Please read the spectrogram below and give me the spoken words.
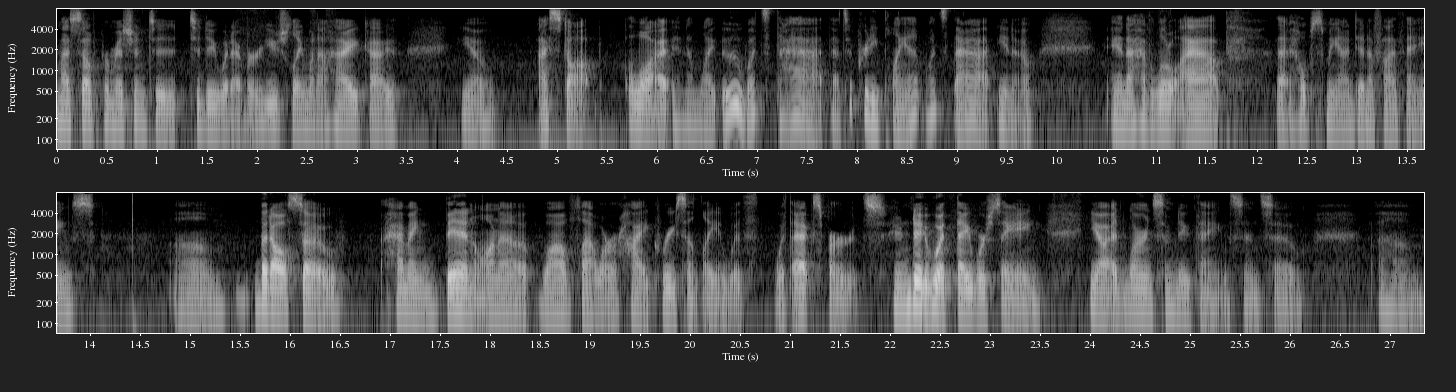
myself permission to to do whatever. Usually when I hike, I you know, I stop a lot and I'm like, "Ooh, what's that? That's a pretty plant. What's that?" you know. And I have a little app that helps me identify things. Um, but also having been on a wildflower hike recently with with experts who knew what they were seeing, you know, I'd learned some new things and so um,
